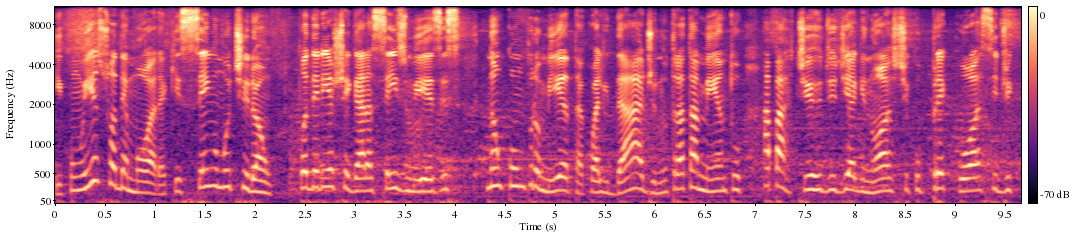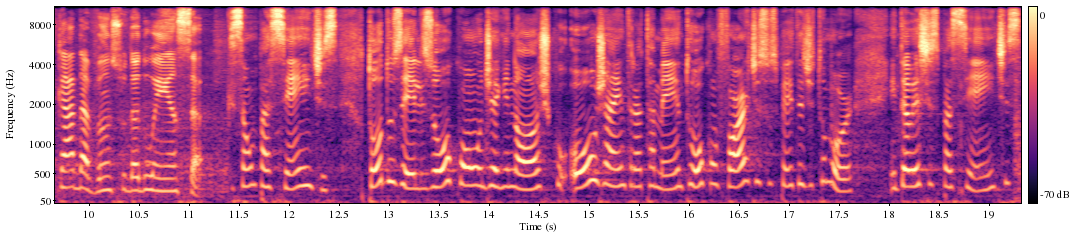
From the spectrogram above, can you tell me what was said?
E com isso, a demora, que sem o mutirão poderia chegar a seis meses, não comprometa a qualidade no tratamento a partir de diagnóstico precoce de cada avanço da doença. Que são pacientes, todos eles ou com o diagnóstico, ou já em tratamento, ou com forte suspeita de tumor. Então, estes pacientes,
